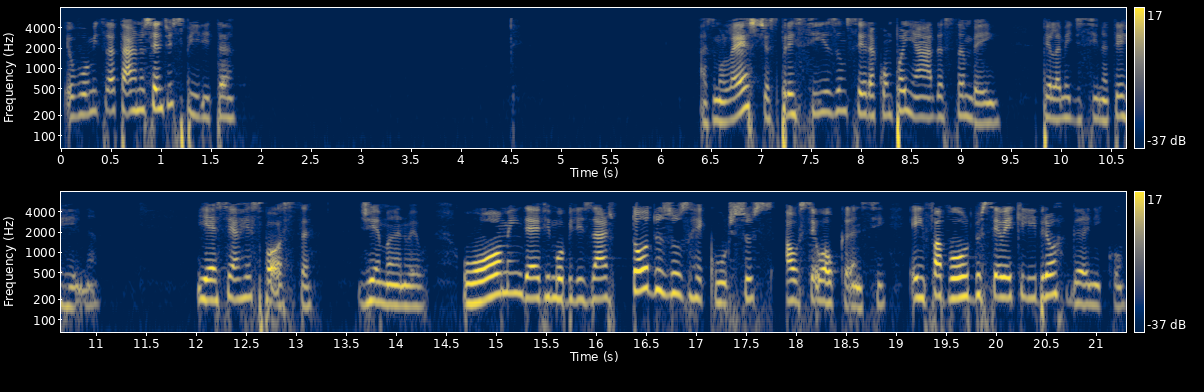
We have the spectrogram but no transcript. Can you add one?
eu vou me tratar no centro espírita. As moléstias precisam ser acompanhadas também pela medicina terrena. E essa é a resposta de Emmanuel. O homem deve mobilizar todos os recursos ao seu alcance em favor do seu equilíbrio orgânico.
